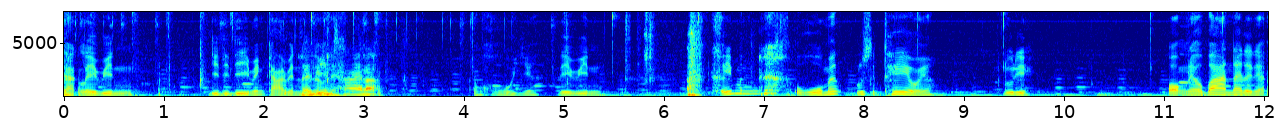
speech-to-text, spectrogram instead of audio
จากเลวินดีดีๆแม่งกลายเป็นอะไรไลแล้ววินเนี่ยหายละโอ้โหเหี้ยเดวินเอ้ยมันโอ้โหแม่งรู้สึกเท่เว้ยดูดิออกแนวบ้านได้เลยเนี่ย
